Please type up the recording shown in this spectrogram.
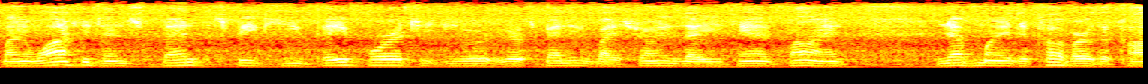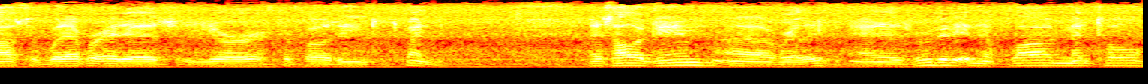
When Washington spend, you pay for it, you're spending by showing that you can't find enough money to cover the cost of whatever it is you're proposing to spend. It's all a game, uh, really, and is rooted in the flawed mental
